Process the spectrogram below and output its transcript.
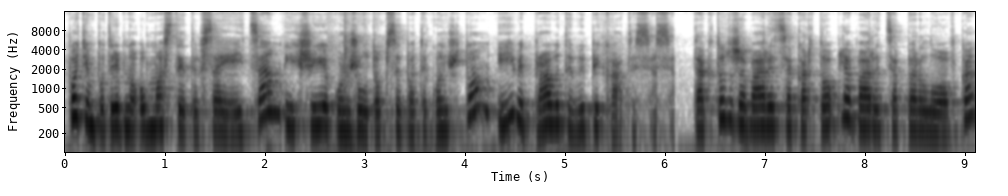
Потім потрібно обмастити все яйцем, якщо є кунжут, обсипати кунжутом і відправити випікатися. Так, тут вже вариться картопля, вариться перловка,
